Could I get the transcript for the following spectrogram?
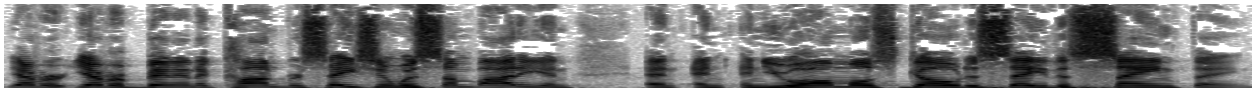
You ever, you ever been in a conversation with somebody and, and, and, and you almost go to say the same thing?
